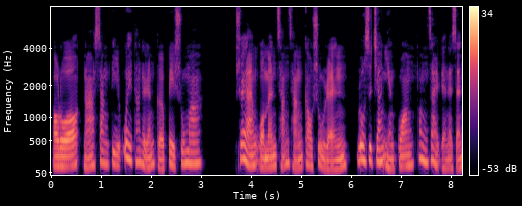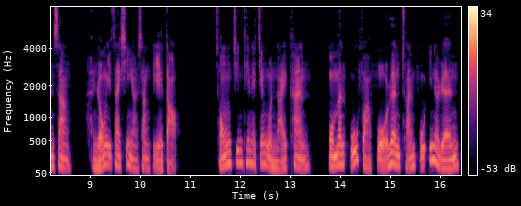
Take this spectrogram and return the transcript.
保罗拿上帝为他的人格背书吗？虽然我们常常告诉人，若是将眼光放在人的身上，很容易在信仰上跌倒。从今天的经文来看，我们无法否认传福音的人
